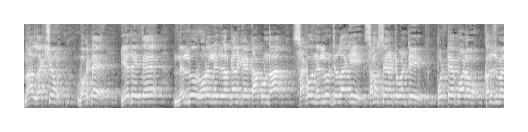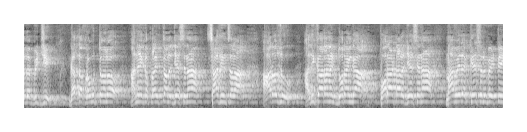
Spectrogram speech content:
నా లక్ష్యం ఒకటే. ఏదైతే నెల్లూరు రూరల్ నియోజకవర్గానికే కాకుండా సగం నెల్లూరు జిల్లాకి సమస్య అయినటువంటి పొట్టేపాలెం కలుజు మీద బ్రిడ్జి. గత ప్రభుత్వంలో అనేక ప్రయత్నాలు చేసినా సాధించలా. ఆ రోజు అధికారానికి దూరంగా పోరాటాలు చేసినా నా మీద కేసులు పెట్టి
